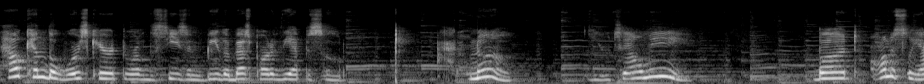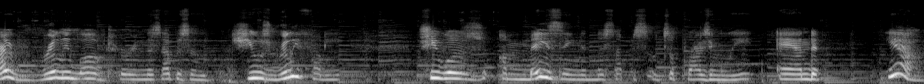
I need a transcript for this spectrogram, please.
how can the worst character of the season be the best part of the episode? I don't know. You tell me. But honestly, I really loved her in this episode. She was really funny. She was amazing in this episode, surprisingly. And yeah,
